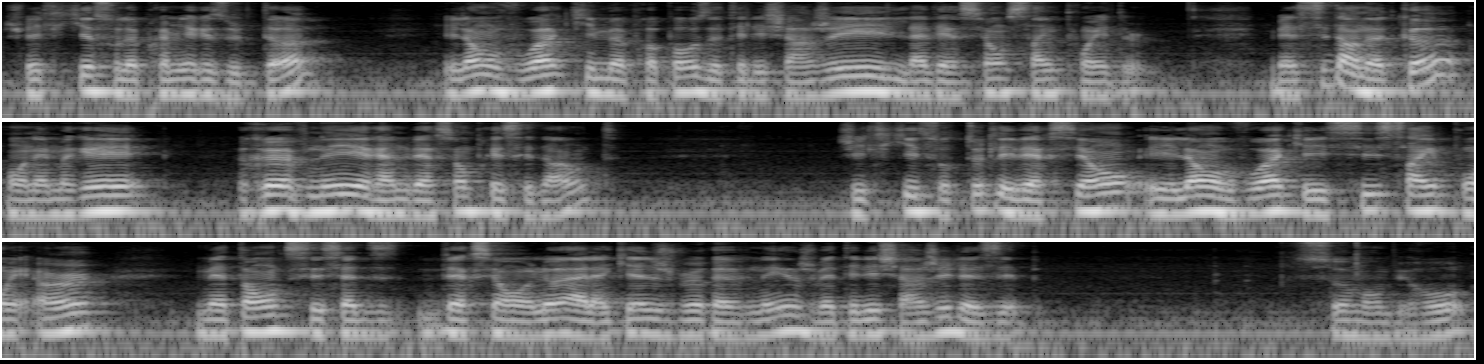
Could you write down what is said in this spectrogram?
Je vais cliquer sur le premier résultat. Et là, on voit qu'il me propose de télécharger la version 5.2. Mais si dans notre cas, on aimerait revenir à une version précédente, j'ai cliqué sur toutes les versions et là, on voit qu'ici, 5.1, mettons que c'est cette version-là à laquelle je veux revenir, je vais télécharger le zip sur mon bureau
